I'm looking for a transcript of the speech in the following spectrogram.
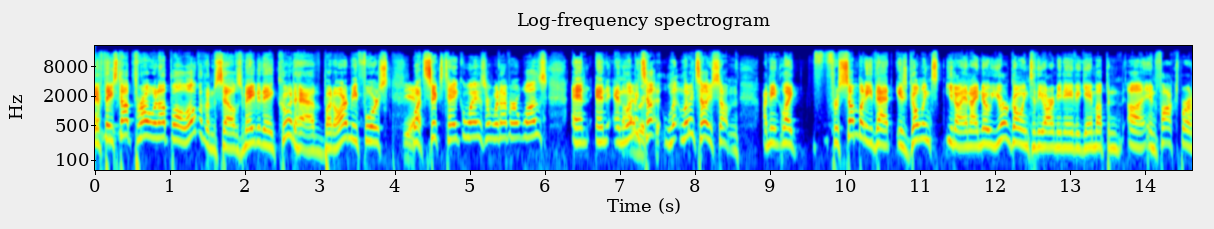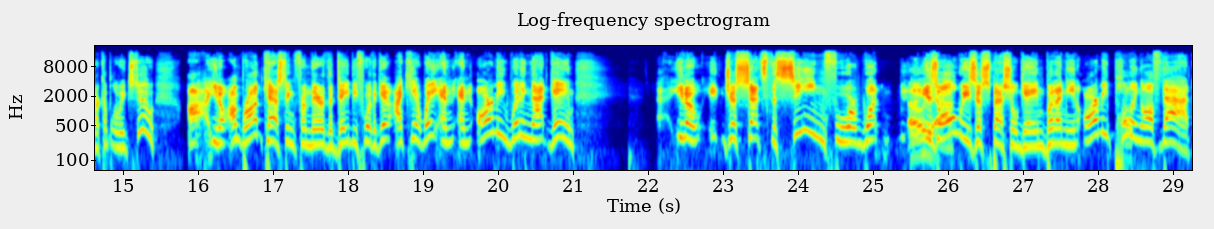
if they stop throwing up all over themselves, maybe they could have. But Army forced yeah. what six takeaways or whatever it was, and and and Five let me tell let, let me tell you something. I mean, like for somebody that is going, to, you know, and I know you're going to the Army Navy game up in uh, in Foxborough in a couple of weeks too. Uh, you know, I'm broadcasting from there the day before the game. I can't wait. And and Army winning that game you know, it just sets the scene for what oh, is yeah. always a special game. But I mean, Army pulling oh. off that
